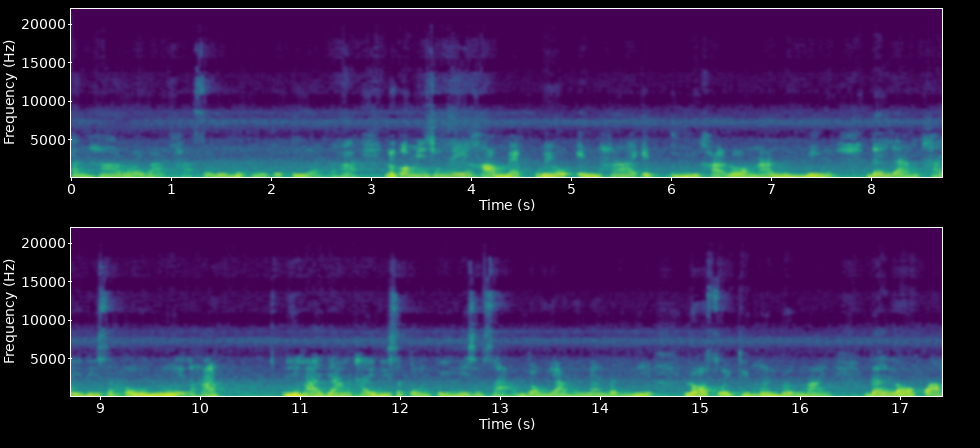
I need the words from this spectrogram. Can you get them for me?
9,500 บาทค่ะใส่เลนส์6รูเตี้ยนะคะ แล้วก็มีชุดนี้ค่ะ Macwell N5 SE ค่ะ ร้องงานหนึ่งเม้ง ได้ยางไทยดีสโตนเลยนะคะนี่ค่ะ ยางไทยดีสโตนปี 23 ดอกยางแน่นๆแบบนี้ ล้อสวยกิ๊บเหมือนเบิกใหม่ ได้ล้อกว้าง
